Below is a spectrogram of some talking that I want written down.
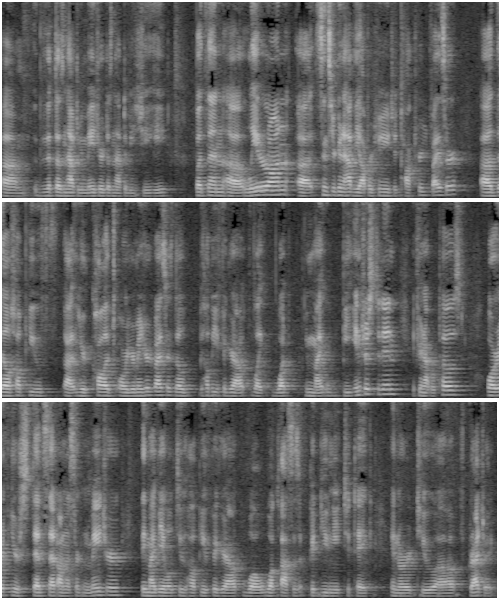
um, that doesn't have to be major, it doesn't have to be GE. But then uh, later on, uh, since you're going to have the opportunity to talk to your advisor, uh, they'll help you, uh, your college or your major advisors, they'll help you figure out like what you might be interested in if you're not proposed, or if you're dead set on a certain major, they might be able to help you figure out well what classes could you need to take in order to uh, graduate.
